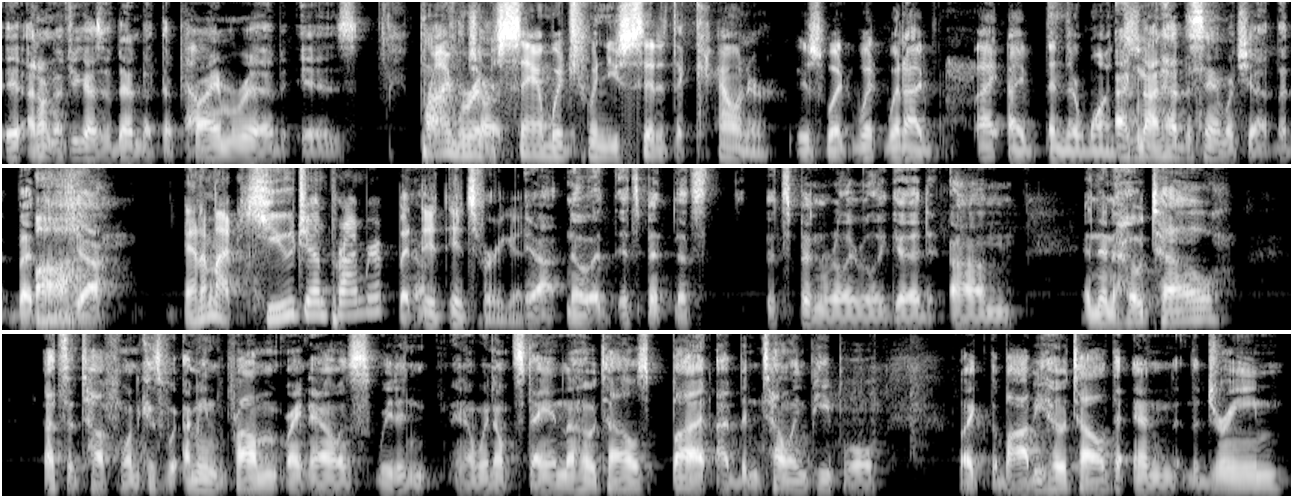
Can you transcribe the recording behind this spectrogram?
it, I don't know if you guys have been, but the prime rib is Prime rib charts. sandwich when you sit at the counter is what what what I've I, I've been there once, I've not had the sandwich yet, but but Oh. yeah, and I'm not huge on prime rib, but it, it's very good. Yeah, no, it, it's been that's it's been really really good. Um, and then hotel, that's a tough one because I mean the problem right now is we didn't you know we don't stay in the hotels, but I've been telling people like the Bobby Hotel and the Dream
